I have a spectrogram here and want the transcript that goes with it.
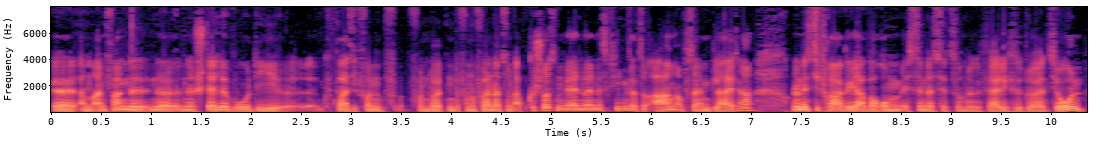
äh, am Anfang eine, eine, eine Stelle, wo die äh, quasi von, von Leuten von der Feuernation abgeschossen werden während des Fliegens, also Aang auf seinem Gleiter. Und dann ist die Frage, ja, warum ist denn das jetzt so eine gefährliche Situation?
